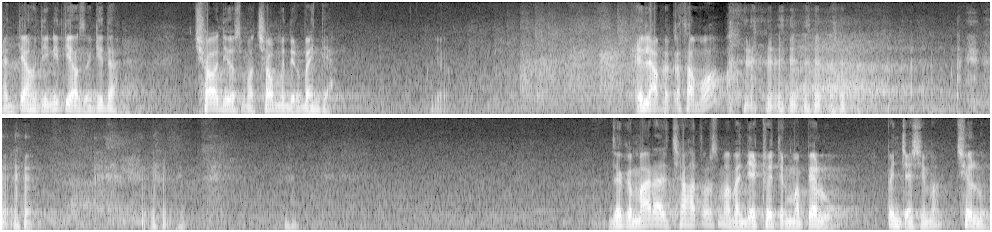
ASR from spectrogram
અને ત્યાં સુધી ઇતિહાસો કીધા છ દિવસમાં છ મંદિરો બાંધ્યા એટલે આપણે કથામાં જો કે મહારાજ છ સાત વર્ષમાં બાંધ્યા અઠ્યોતેરમાં પહેલું પંચ્યાસીમાં છેલ્લું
